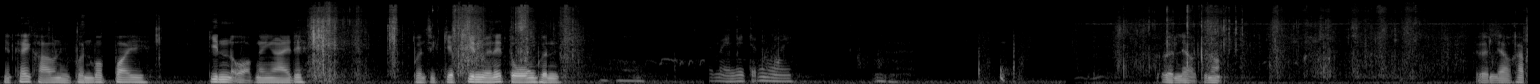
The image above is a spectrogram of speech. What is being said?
เห็ดไข่ขาวนี่เพิ่นบ่ปล่อยกินออกง่ายๆเด้เพิ่นสิเก็บกินไว้ในโตของเพิ่นๆไปใหม่ในจักหน่อย เอิ้นแล้วพี่น้องเอิ้นแล้วครับ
